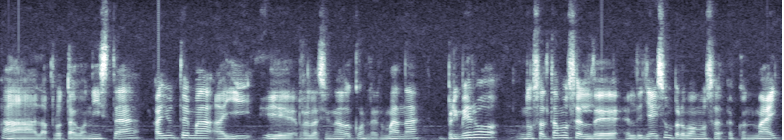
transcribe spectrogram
a la protagonista. Hay un tema ahí eh, relacionado con la hermana. Primero nos saltamos el de, el de Jason, pero vamos con Mike.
